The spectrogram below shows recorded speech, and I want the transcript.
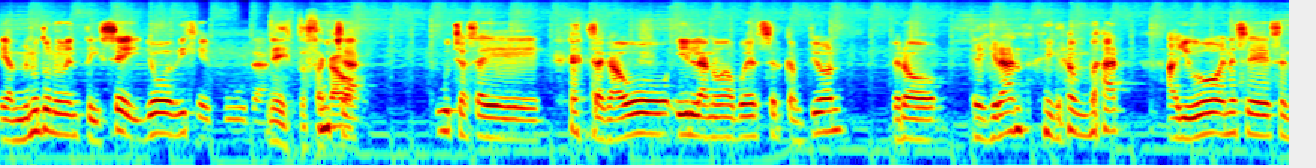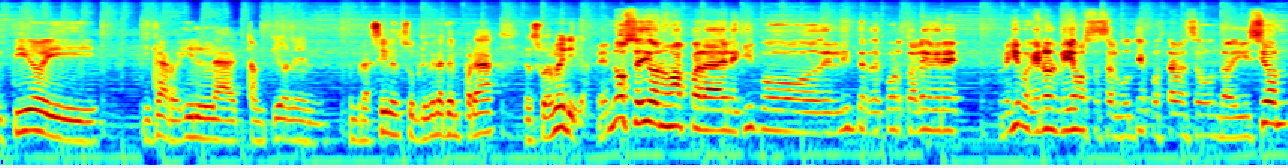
eh, al minuto 96. Yo dije, puta. Listo, se acabó pucha, se, se acabó, Isla no va a poder ser campeón, pero el gran, el gran Bar ayudó en ese sentido y, claro, Isla campeón en, Brasil en su primera temporada en Sudamérica. Eh, no se dio nomás para el equipo del Inter de Porto Alegre, un equipo que no olvidemos hace algún tiempo estaba en segunda división,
